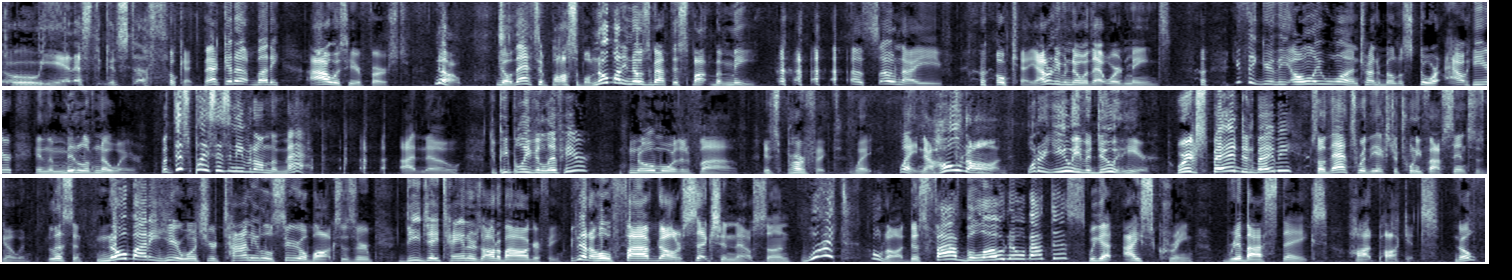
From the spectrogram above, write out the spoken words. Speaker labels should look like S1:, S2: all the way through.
S1: Oh, yeah, that's the good stuff.
S2: Okay, back it up, buddy. I was here first.
S1: No, no, that's impossible. Nobody knows about this spot but me.
S2: so naive. okay, I don't even know what that word means. you think you're the only one trying to build a store out here in the middle of nowhere.
S1: But this place isn't even on the map.
S2: I know. Do people even live here? No more than five. It's perfect.
S1: Wait, wait, now hold on. What are you even doing here?
S2: We're expanding, baby. So that's where the extra 25 cents is going. Listen, nobody here wants your tiny little cereal boxes or DJ Tanner's autobiography. We've got a whole $5 section now, son.
S1: What? Hold on, does Five Below know about this?
S2: We got ice cream, ribeye steaks, hot pockets. Nope,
